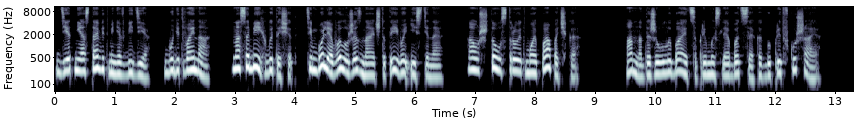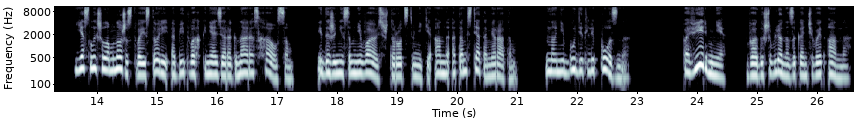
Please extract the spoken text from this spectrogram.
дед не оставит меня в беде. Будет война. Нас обеих вытащат, тем более Вэл уже знает, что ты его истинная. А уж что устроит мой папочка? Анна даже улыбается при мысли об отце, как бы предвкушая. Я слышала множество историй о битвах князя Рагнара с Хаосом, и даже не сомневаюсь, что родственники Анны отомстят Амиратам. Но не будет ли поздно? «Поверь мне!» – воодушевленно заканчивает Анна.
